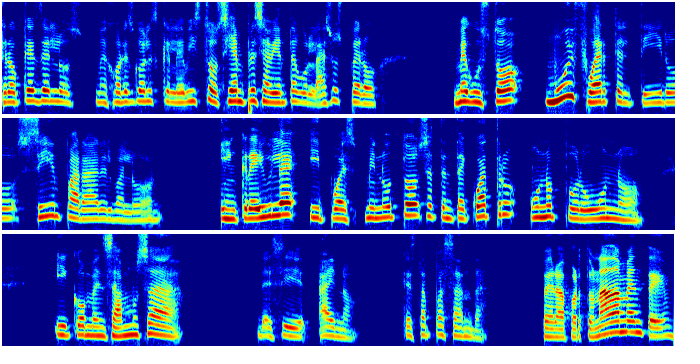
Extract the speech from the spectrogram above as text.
Creo que es de los mejores goles que le he visto. Siempre se avienta golazos, pero me gustó muy fuerte el tiro, sin parar el balón. Increíble. Y pues, minuto 74, uno por uno. Y comenzamos a, decir, ay no, ¿qué está pasando? Pero afortunadamente,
